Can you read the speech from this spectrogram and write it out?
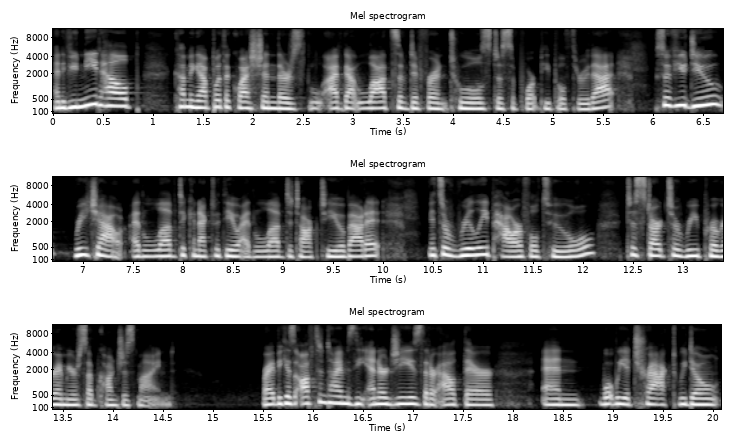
And if you need help coming up with a question, there's I've got lots of different tools to support people through that. So if you do, reach out. I'd love to connect with you. I'd love to talk to you about it. It's a really powerful tool to start to reprogram your subconscious mind. Right? Because oftentimes the energies that are out there and what we attract, we don't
